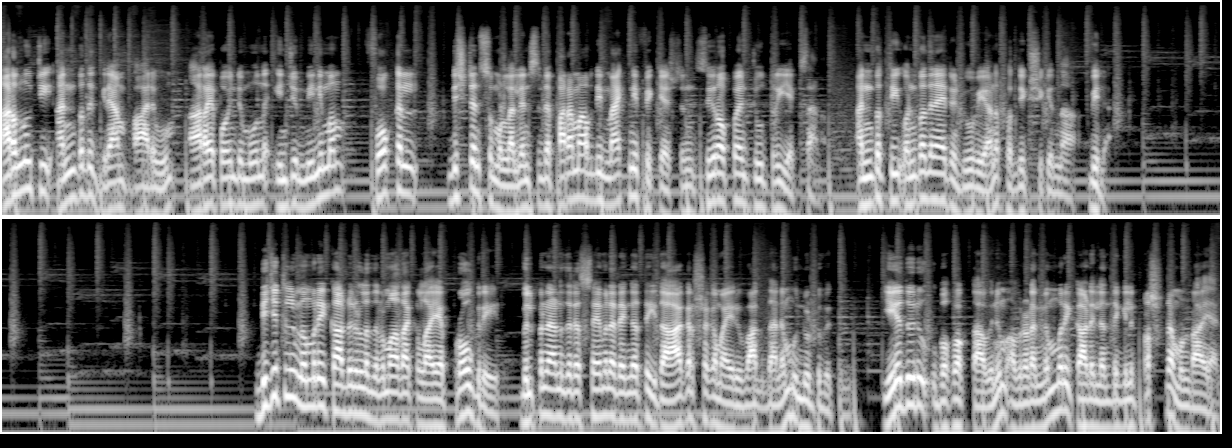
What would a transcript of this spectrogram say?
അറുന്നൂറ്റി അൻപത് ഗ്രാം ഭാരവും ആറ് പോയിന്റ് മൂന്ന് ഇഞ്ച് മിനിമം ഫോക്കൽ ഡിസ്റ്റൻസുമുള്ള ലെൻസിന്റെ പരമാവധി magnification zero point two three X ആണ്. അൻപത്തി ഒൻപതിനായിരം രൂപയാണ് പ്രതീക്ഷിക്കുന്ന വില. ഡിജിറ്റൽ മെമ്മറി കാർഡുകളുടെ നിർമ്മാതാക്കളായ പ്രോഗ്രേഡ് വിൽപ്പനാനന്തര സേവന രംഗത്ത് ഇത് ആകർഷകമായ ഒരു വാഗ്ദാനം മുന്നോട്ട് വെക്കുന്നു. ഏതൊരു ഉപഭോക്താവിനും അവരുടെ മെമ്മറി കാർഡിൽ എന്തെങ്കിലും പ്രശ്നമുണ്ടായാൽ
